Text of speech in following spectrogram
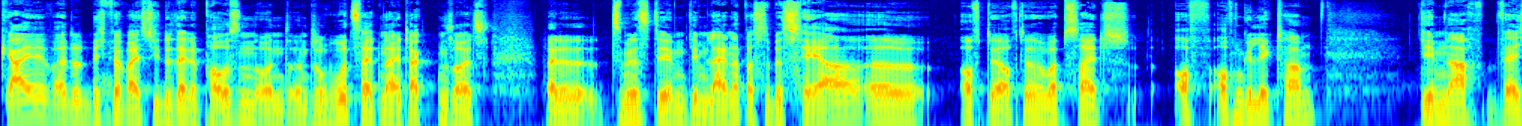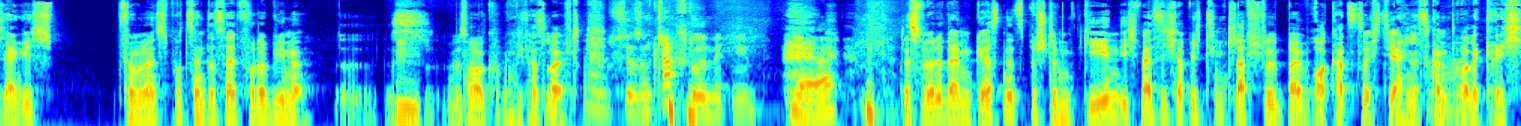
geil, weil du nicht mehr weißt, wie du deine Pausen und, und Ruhezeiten eintakten sollst. Weil du zumindest dem, dem Line-Up, was du bisher äh, auf, der, auf der Website auf, offengelegt haben, demnach wäre ich eigentlich 95% der Zeit vor der Bühne. Äh, Das Müssen wir mal gucken, wie das läuft. Du musst dir so einen Klappstuhl mitnehmen. Ja, ja. Das würde beim Göstnitz bestimmt gehen. Ich weiß nicht, ob ich den Klappstuhl beim Rockharz durch die Einlasskontrolle kriege.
